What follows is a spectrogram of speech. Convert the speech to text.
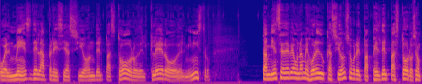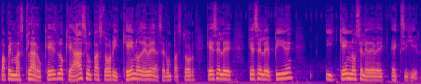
o el mes de la apreciación del pastor o del clero o del ministro. También se debe a una mejor educación sobre el papel del pastor, o sea, un papel más claro, qué es lo que hace un pastor y qué no debe hacer un pastor, qué se le, qué se le pide y qué no se le debe exigir.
